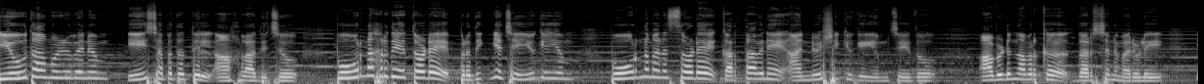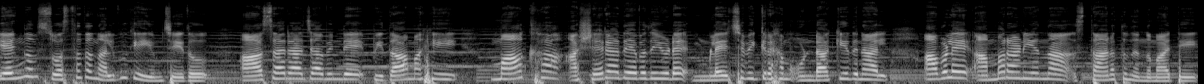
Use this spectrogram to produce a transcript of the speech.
യൂത മുഴുവനും ഈ ശപഥത്തിൽ ആഹ്ലാദിച്ചു. പൂർണ ഹൃദയത്തോടെ പ്രതിജ്ഞ ചെയ്യുകയും പൂർണ മനസ്സോടെ കർത്താവിനെ അന്വേഷിക്കുകയും ചെയ്തു. അവിടുന്ന് അവർക്ക് ദർശനമരുളി. എങ്ങും സ്വസ്ഥത നൽകുകയും ചെയ്തു. ആസ രാജാവിന്റെ പിതാമഹി മാഖ അക്ഷേരാദേവതയുടെ മ്ലേച്ഛ വിഗ്രഹം ഉണ്ടാക്കിയതിനാൽ അവളെ അമ്മറാണി എന്ന സ്ഥാനത്തു നിന്ന് മാറ്റി.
